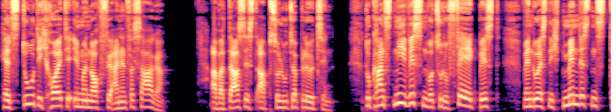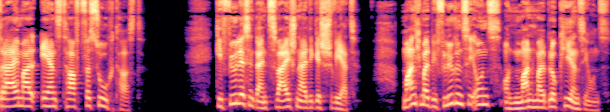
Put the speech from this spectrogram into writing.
hältst du dich heute immer noch für einen Versager. Aber das ist absoluter Blödsinn. Du kannst nie wissen, wozu du fähig bist, wenn du es nicht mindestens dreimal ernsthaft versucht hast. Gefühle sind ein zweischneidiges Schwert. Manchmal beflügeln sie uns und manchmal blockieren sie uns.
